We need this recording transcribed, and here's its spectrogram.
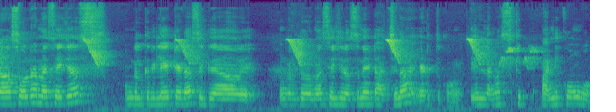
நான் சொல்கிற மெசேஜஸ் உங்களுக்கு ரிலேட்டடாக உங்களுக்கு மெசேஜ் ரெசனேட் ஆச்சுன்னா எடுத்துக்கோங்க. இல்லைன்னா ஸ்கிப் பண்ணிக்கோங்க.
